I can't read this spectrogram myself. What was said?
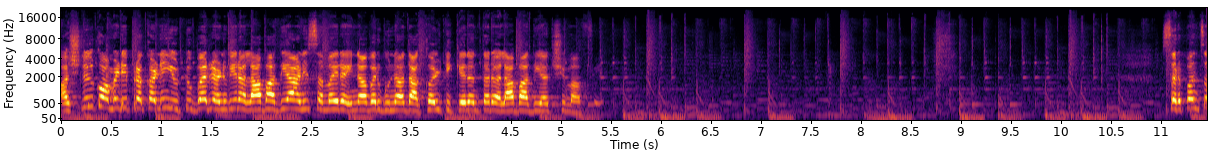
अश्लील कॉमेडी प्रकरणी युट्यूबर रणवीर अलाबादिया आणि समय रैनावर गुन्हा दाखल. टीकेनंतर अलाहाबादियाची माफी. सरपंच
